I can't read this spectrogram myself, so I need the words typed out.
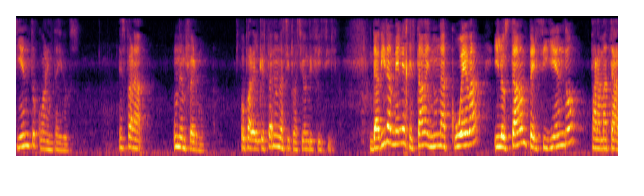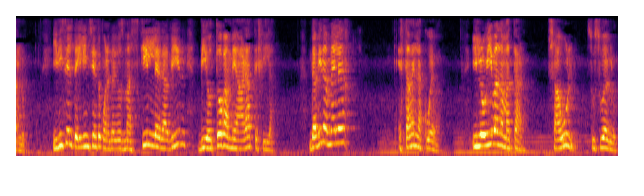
142. Es para un enfermo o para el que está en una situación difícil. David Amelech estaba en una cueva y lo estaban persiguiendo para matarlo. Y dice el Teilim 142, Masquille David, Biotoba Mehará Tefila. David Amelech estaba en la cueva y lo iban a matar. Shaul, su suegro,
